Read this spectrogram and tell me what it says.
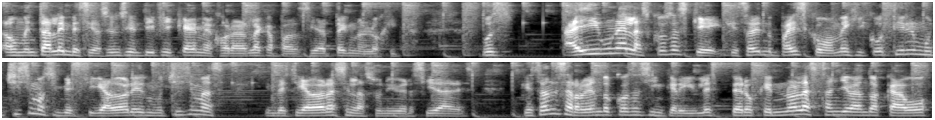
aumentar la investigación científica y mejorar la capacidad tecnológica. Pues ahí una de las cosas que, que está viendo países como México, tienen muchísimos investigadores, muchísimas investigadoras en las universidades, que están desarrollando cosas increíbles, pero que no las están llevando a cabo,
